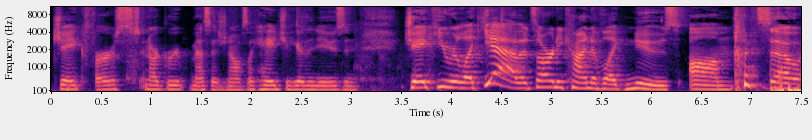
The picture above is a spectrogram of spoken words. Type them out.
Jake first in our group message, and I was like, "Hey, did you hear the news?" And Jake, you were like, "Yeah, but it's already kind of like news." Um, so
